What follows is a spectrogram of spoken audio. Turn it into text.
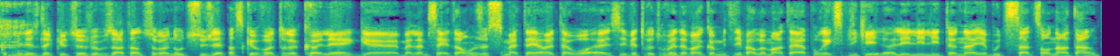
Comme ministre de la Culture, je vais vous entendre sur un autre sujet parce que votre collègue, euh, Mme Saint-Onge, ce matin à Ottawa, s'est vite retrouvée devant un comité parlementaire pour expliquer les, tenants et aboutissants de son entente.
